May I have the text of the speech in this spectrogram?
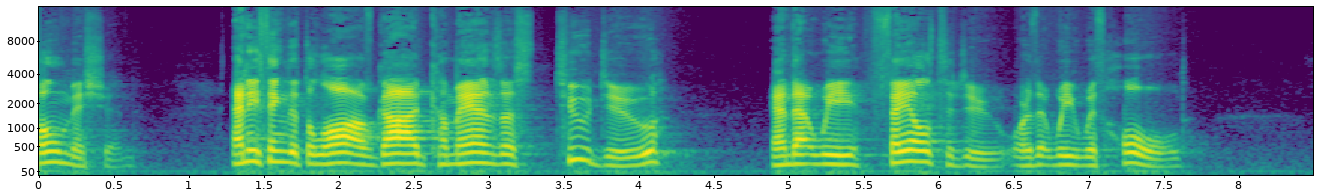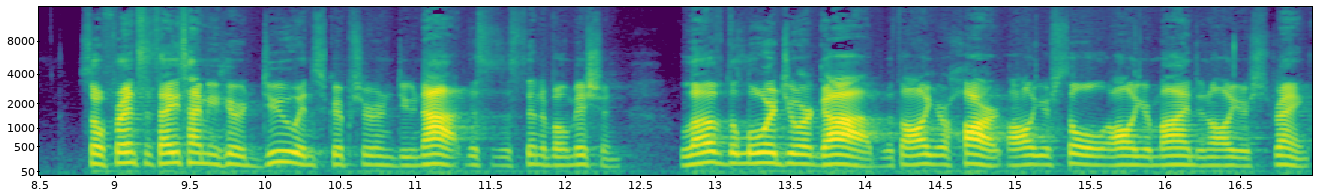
omission. Anything that the law of God commands us to do and that we fail to do or that we withhold. So, for instance, anytime you hear do in Scripture and do not, this is a sin of omission. Love the Lord your God with all your heart, all your soul, all your mind, and all your strength.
